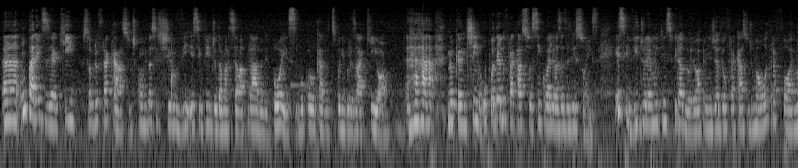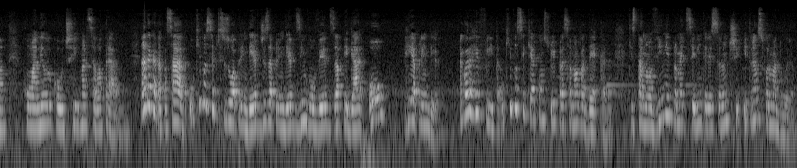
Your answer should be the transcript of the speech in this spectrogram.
Uh, um parêntese aqui sobre o fracasso. Te convido a assistir vi esse vídeo da Marcela Prado depois. Vou colocar, vou disponibilizar aqui, ó, no cantinho, o poder do fracasso, suas cinco valiosas lições. Esse vídeo é muito inspirador. Eu aprendi a ver o fracasso de uma outra forma com a neurocoach Marcela Prado. Na década passada, o que você precisou aprender, desaprender, desenvolver, desapegar ou reaprender? Agora reflita, o que você quer construir para essa nova década, que está novinha e promete ser interessante e transformadora?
